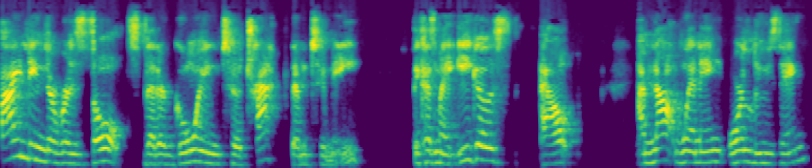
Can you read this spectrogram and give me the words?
finding the results that are going to attract them to me because my ego's out I'm not winning or losing.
